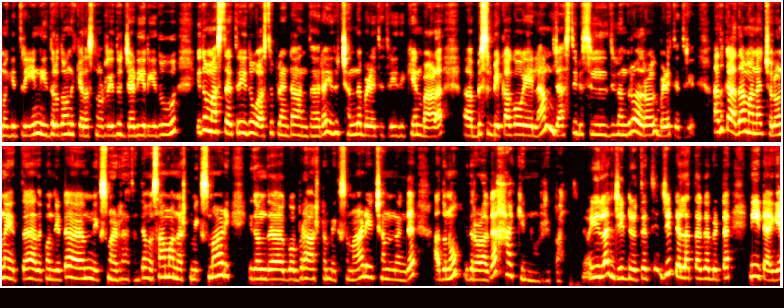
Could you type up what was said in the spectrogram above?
ಮುಗಿತ್ರಿ. ಇನ್ ಇದ್ರದೊಂದು ಕೆಲಸ ನೋಡ್ರಿ. ಇದು ಜಡಿ ರೀ ಇದು ಇದು ಮಸ್ತ್ ಐತ್ರಿ. ಇದು ವಾಸ್ತು ಪ್ಲಾಂಟ್ ಅಂತಾರ. ಇದು ಚಂದ ಬೆಳಿತೈತ್ರಿ. ಇದಕ್ಕೇನ್ ಬಾಳ ಬಿಸಿಲು ಬೇಕಾಗೋ ಇಲ್ಲ. ಜಾಸ್ತಿ ಬಿಸಿಲು ಇದ್ದಿಲ್ಲ ಅಂದ್ರು ಅದ್ರೊಳಗೆ ಬೆಳಿತೈತ್ರಿ. ಅದಕ್ಕೆ ಅದ ಮನ ಚಲೋನೇ ಇತ್ತ. ಅದಕ್ಕೊಂದಿಟ್ಟ ಮಿಕ್ಸ್ ಮಾಡಿರತ್ತಂತೆ ಹೊಸ ಮನ ಅಷ್ಟು ಮಿಕ್ಸ್ ಮಾಡಿ, ಇದೊಂದು ಗೊಬ್ಬರ ಅಷ್ಟು ಮಿಕ್ಸ್ ಮಾಡಿ ಚಂದಂಗೆ ಅದನ್ನು ಇದ್ರೊಳಗ ಹಾಕಿ ನೋಡ್ರಿಪ್ಪ. ಇಲ್ಲ, ಜಿಡ್ ಇರ್ತೈತಿ. ಜಿಡ್ ಎಲ್ಲ ತೆಗೆದ್ಬಿಟ್ಟ ನೀಟಾಗಿ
